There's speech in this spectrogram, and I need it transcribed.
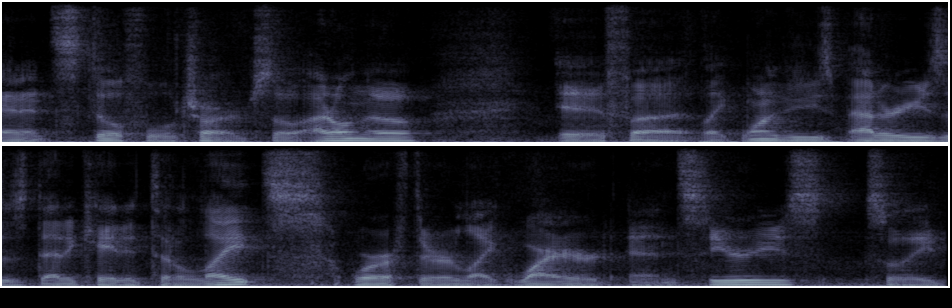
and it's still full charge. So I don't know if uh, like one of these batteries is dedicated to the lights or if they're like wired in series so they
